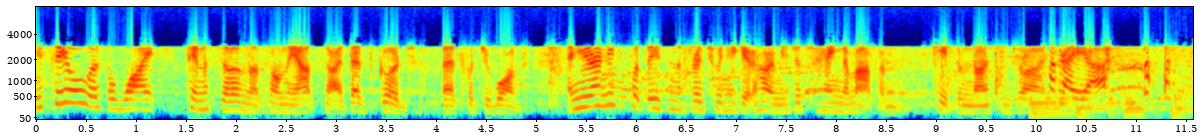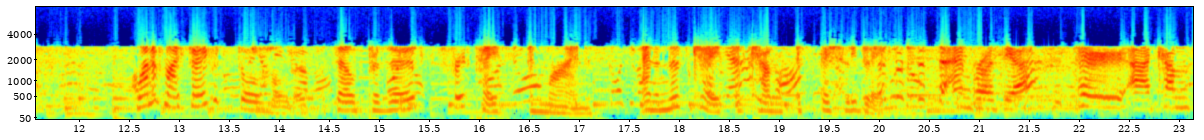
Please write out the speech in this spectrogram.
You see all this white penicillin that's on the outside? That's good. That's what you want. And you don't need to put these in the fridge when you get home. You just hang them up and keep them nice and dry. Okay, yeah. One of my favorite stallholders sells preserves, fruit paste, and wine. And in this case, it comes especially blessed. This is Sister Ambrosia, who uh, comes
